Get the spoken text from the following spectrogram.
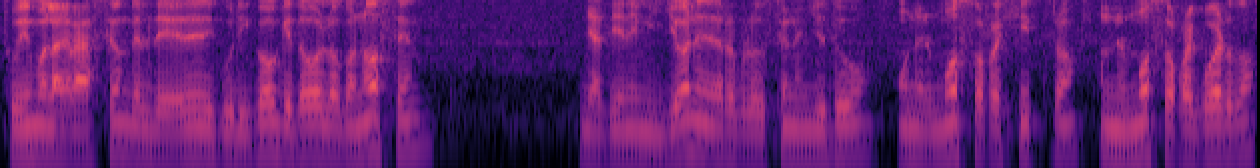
tuvimos la grabación del DVD de Curicó que todos lo conocen. Ya tiene millones de reproducciones en YouTube. Un hermoso registro un hermoso recuerdo.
